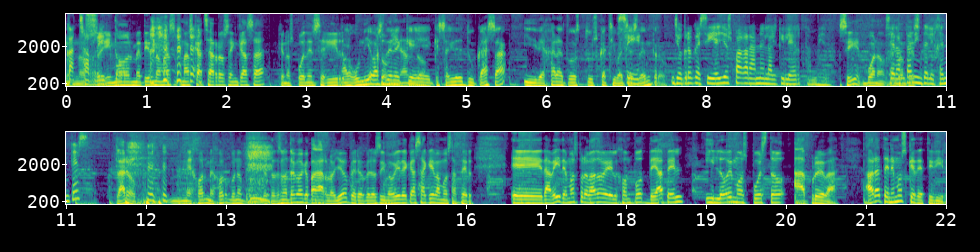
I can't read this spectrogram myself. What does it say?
Cacharrito. nos seguimos metiendo más, más, cacharros en casa que nos pueden seguir. Algún día vas dominando. a tener que, que, salir de tu casa y dejar a todos tus cachivaches sí, dentro. Yo creo que sí, ellos pagarán el alquiler también. Sí, bueno. ¿Serán entonces, tan inteligentes? Claro, mejor, mejor. Bueno, pues entonces no tengo que pagarlo yo, pero, pero si me voy de casa, ¿qué vamos a hacer? Eh, David, hemos probado el HomePod de Apple y lo hemos puesto a prueba. Ahora tenemos que decidir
